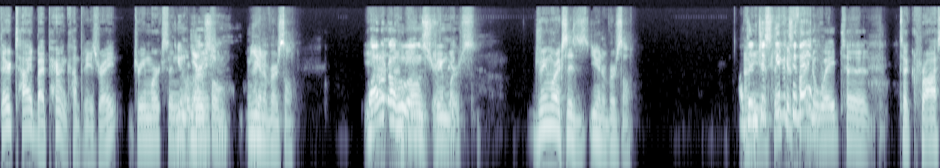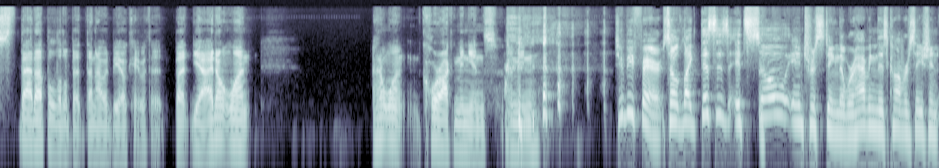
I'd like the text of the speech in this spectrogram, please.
they're tied by parent companies, right? DreamWorks and Universal. Right. Universal. Well, I don't know Yeah, who mean, owns DreamWorks. DreamWorks is Universal. Well, I then mean, just if they give it could to find them. a way to to cross that up a little bit, then I would be okay with it. But yeah, I don't want I don't want Korok minions. I mean, To be fair, so like this is it's so interesting that we're having this conversation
